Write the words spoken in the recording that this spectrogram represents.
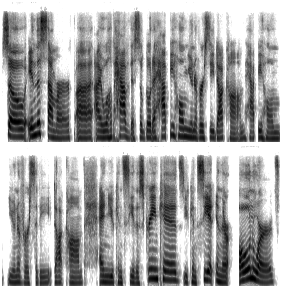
So in the summer, uh, I will have this. So go to happyhomeuniversity.com, happyhomeuniversity.com, and you can see the screen kids. You can see it in their own words.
